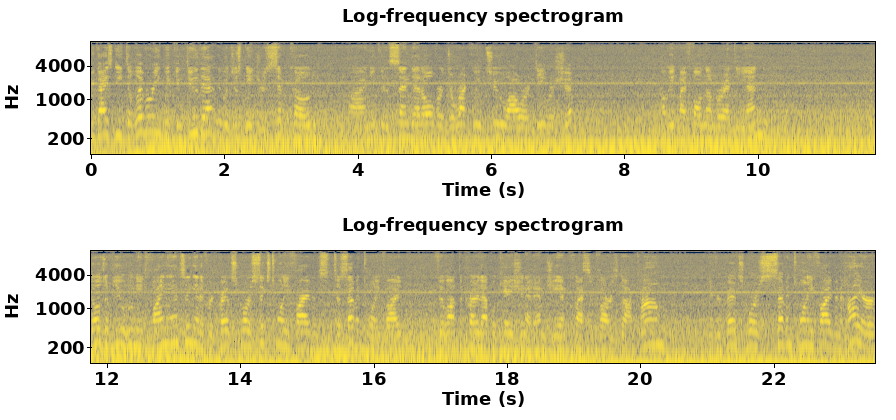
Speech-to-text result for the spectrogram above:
You guys need delivery, we can do that. We would just need your zip code, uh, and you can send that over directly to our dealership. I'll leave my phone number at the end. For those of you who need financing, and if your credit score is 625 to 725, fill out the credit application at mgmclassiccars.com. If your credit score is 725 and higher,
